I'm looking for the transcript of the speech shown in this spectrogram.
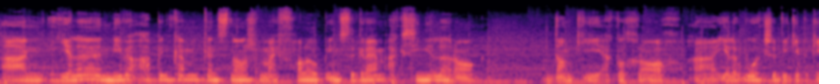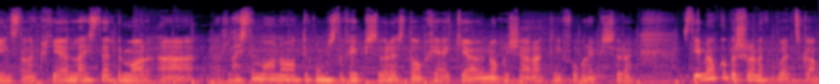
Aan julle nuwe up and coming kunstenaars my follow op Instagram. Ek sien julle raak. Dankie. Ek wil graag uh julle ook so 'n bietjie bekendstelling gee. Luister maar uh luister maar na toekomstige episode. Dan gee ek jou nog 'n shout-out in die volgende episode. Stuur my ook 'n persoonlike boodskap.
